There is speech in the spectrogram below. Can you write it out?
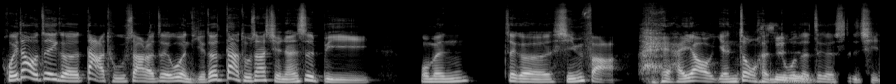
回到这个大屠杀的这个问题，这大屠杀显然是比我们这个刑法 还还要严重很多的这个事情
